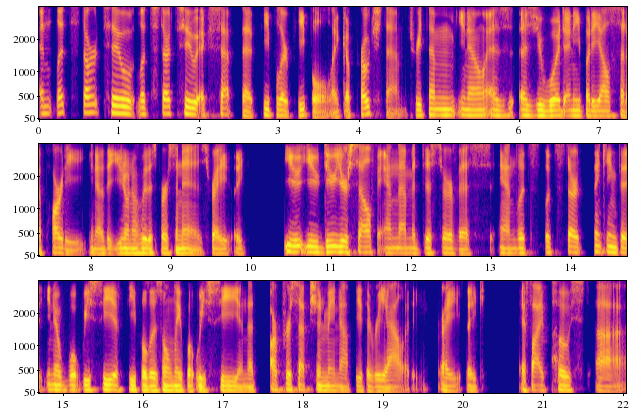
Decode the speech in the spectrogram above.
And let's start to let's start to accept that people are people. Like approach them, treat them, you know, as as you would anybody else at a party. You know that you don't know who this person is, right? Like you you do yourself and them a disservice and let's let's start thinking that you know what we see of people is only what we see and that our perception may not be the reality right like if i post uh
